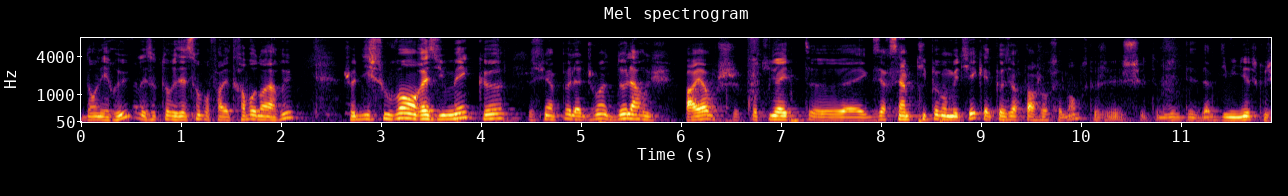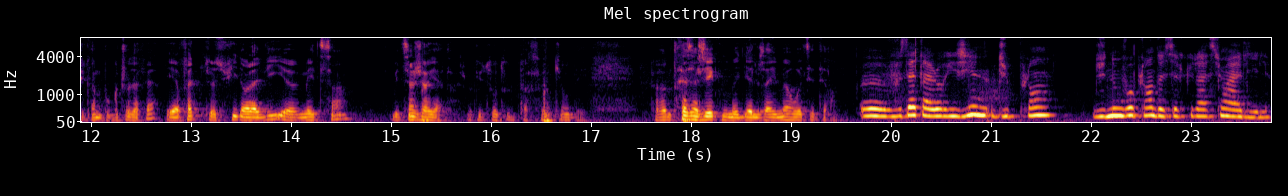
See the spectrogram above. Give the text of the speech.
dans les rues, les autorisations pour faire les travaux dans la rue. Je dis souvent en résumé que je suis un peu l'adjoint de la rue. Par ailleurs, je continue à, euh, exercer un petit peu mon métier, quelques heures par jour seulement, parce que je, je suis obligé de diminuer, parce que j'ai quand même beaucoup de choses à faire. Et en fait, je suis dans la vie euh, médecin, médecin gériatre. Je m'occupe surtout de personnes qui ont des personnes très âgées, Alzheimer, etc. Euh, vous êtes à l'origine du plan, du nouveau plan de circulation à Lille.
